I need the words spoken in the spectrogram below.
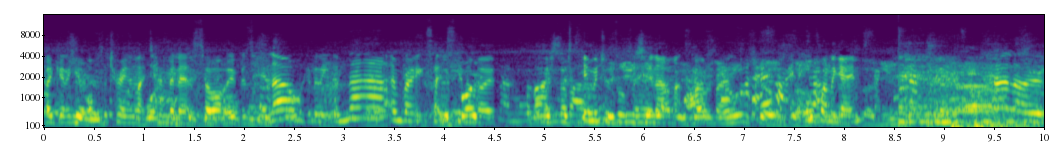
are going to get off the train in like 10 minutes, so our Uber's here now. We're going to meet them there. I'm very excited to see them both. And I said to them, Imogen's "Did also here now, that Matt's girlfriend. All fun and games. Hello.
